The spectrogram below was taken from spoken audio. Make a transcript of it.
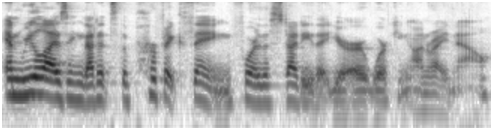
and realizing that it's the perfect thing for the study that you're working on right now.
